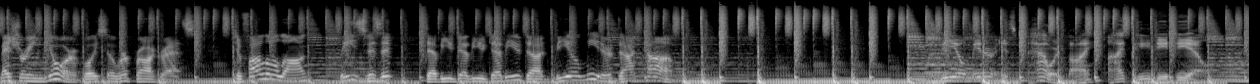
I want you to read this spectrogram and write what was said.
measuring your voiceover progress. To follow along, please visit www.vometer.com. The VO meter is powered by IPDTL.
